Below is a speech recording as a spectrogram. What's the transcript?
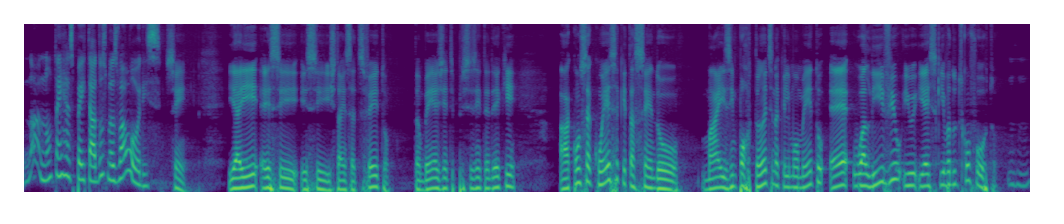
não, não tem respeitado os meus valores. Sim. E aí, esse, esse estar insatisfeito, também a gente precisa entender que a consequência que está sendo mais importante naquele momento é o alívio e, a esquiva do desconforto. Uhum.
